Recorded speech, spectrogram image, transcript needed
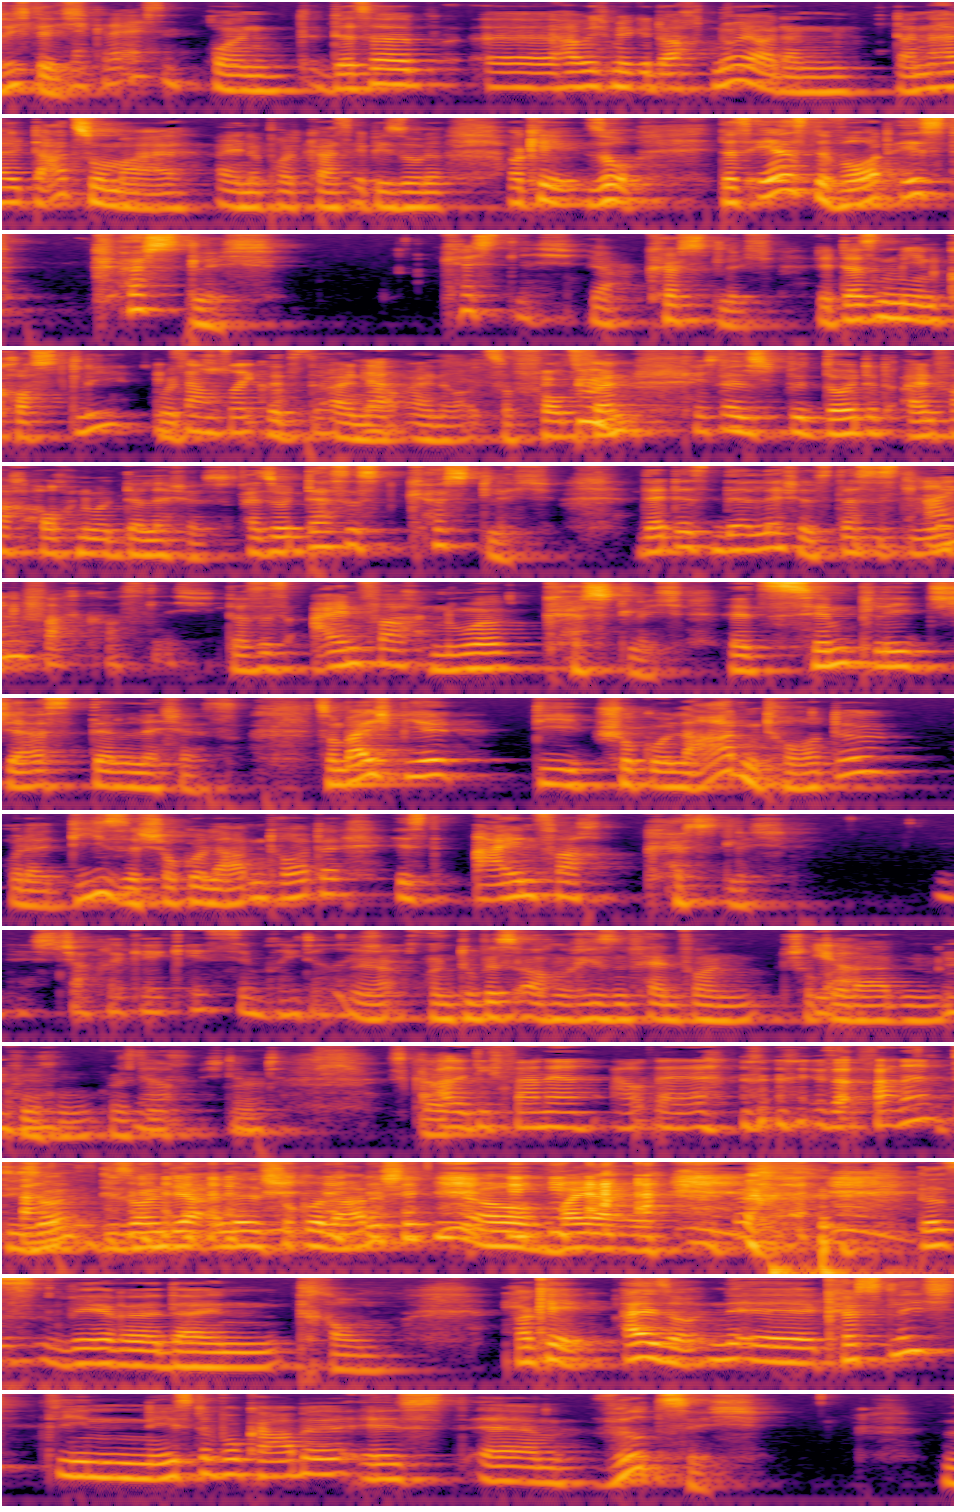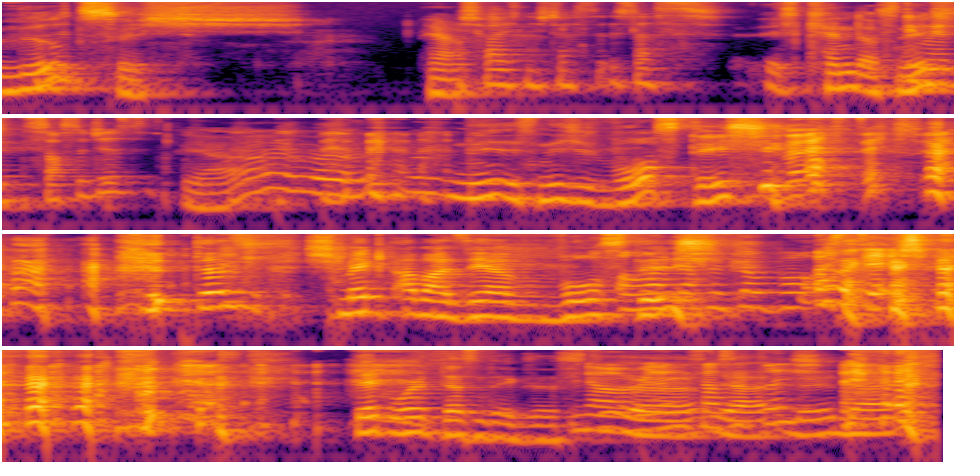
Richtig. leckere Essen. Und deshalb äh, habe ich mir gedacht, naja, dann, dann halt dazu mal eine Podcast-Episode. Okay, so. Das erste Wort ist köstlich. Köstlich. Ja, köstlich. It doesn't mean costly. It sounds like costly. I know, yeah. I know. It's a false friend. es bedeutet einfach auch nur delicious. Also das ist köstlich. That is delicious. Das, das ist, ist einfach köstlich. Das ist einfach nur köstlich. It's simply just delicious. Zum Beispiel die Schokoladentorte oder diese Schokoladentorte ist einfach köstlich. This chocolate cake is simply delicious. Ja, und du bist auch ein Riesenfan von Schokoladenkuchen, ja. Mhm. Ja, stimmt. Ich glaub, alle die Pfanne out there. Ist das Pfanne? Die, soll, die sollen dir alle Schokolade schicken? Oh, weia, ey. Das wäre dein Traum. Okay, also äh, köstlich. Die nächste Vokabel ist ähm, würzig. Würzig. Ja. Ich weiß nicht, das ist das ich kenne das Do nicht. With sausages? Ja, aber nee, ist nicht wurstig. Wurstig. Das schmeckt aber sehr wurstig. Oh, das ist so wurstig. That word doesn't exist. No, really? Sausage? Ja, nee, nein.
